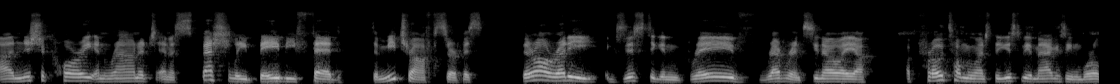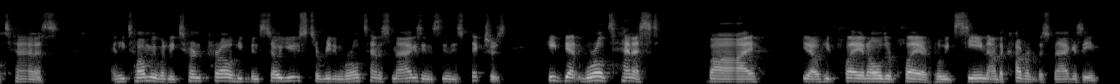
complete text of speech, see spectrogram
uh, Nishikori and Raonic, and especially baby-fed Dimitrov surface, they're already existing in grave reverence. You know, a, a pro told me once there used to be a magazine, World Tennis, and he told me when he turned pro, he'd been so used to reading World Tennis magazine and seeing these pictures, he'd get world tennis by, you know, he'd play an older player who he'd seen on the cover of this magazine.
